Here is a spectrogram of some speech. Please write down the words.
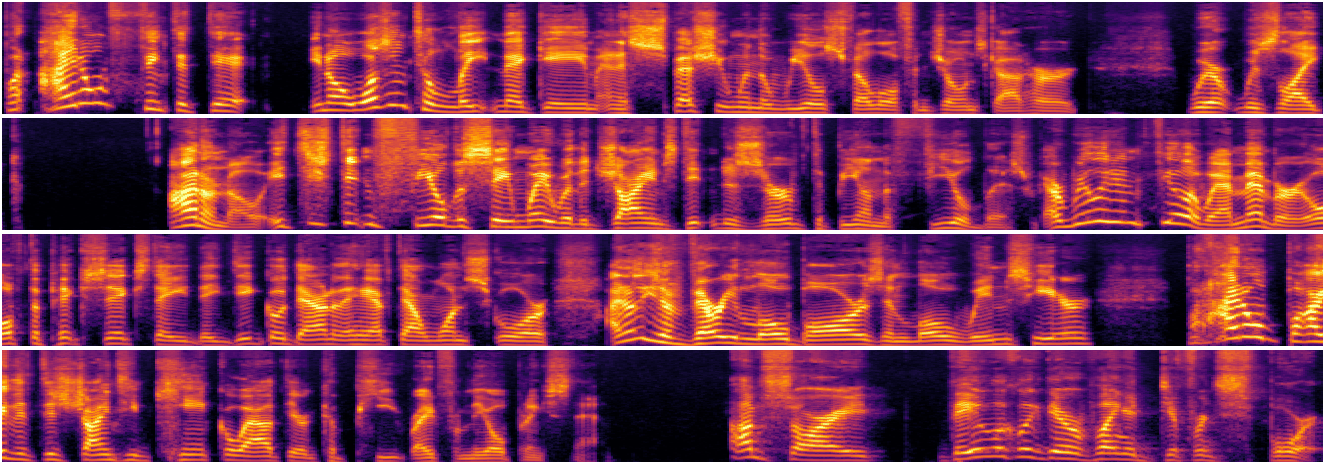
but I don't think that they, you know, it wasn't until late in that game, and especially when the wheels fell off and Jones got hurt, where it was like, I don't know. It just didn't feel the same way where the Giants didn't deserve to be on the field last week. I really didn't feel that way. I remember off the pick six, they they did go down to the half down one score. I know these are very low bars and low wins here, but I don't buy that this Giant team can't go out there and compete right from the opening snap. I'm sorry. They look like they were playing a different sport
